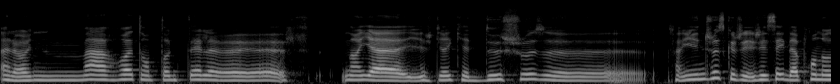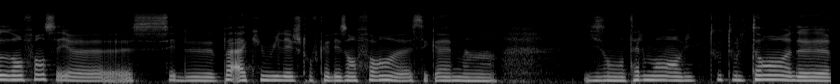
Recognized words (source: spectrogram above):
Alors, une marotte en tant que telle, euh, non, il y a, je dirais qu'il y a deux choses. Euh, enfin, il y a une chose que j'essaye d'apprendre aux enfants, c'est c'est de pas accumuler. Je trouve que les enfants, c'est quand même ils ont tellement envie de tout tout le temps de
